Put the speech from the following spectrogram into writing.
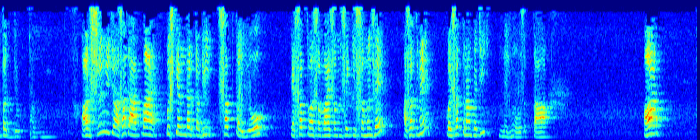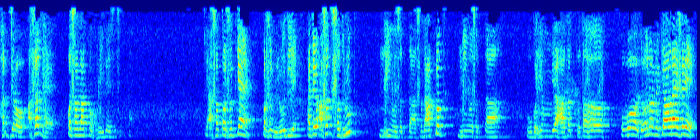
तद्युक्तम। और शून्य जो असद आत्मा है, उसके अंदर कभी सत्य का योग या सत्व समवाय समस्या की समझ से असत में कोई सत्य नाम का चीज़ नहीं हो सकता। और जो असत है, वो सदात्मक हो ही नहीं सकता। कि असत और सत्य क्या है? सब विरोधी है। अतः असत सदरूप नहीं हो सकता, सदात्मक नहीं हो सकता। उभयम व्याहत वो दोनों में क्या हो रहा है इसलिए?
